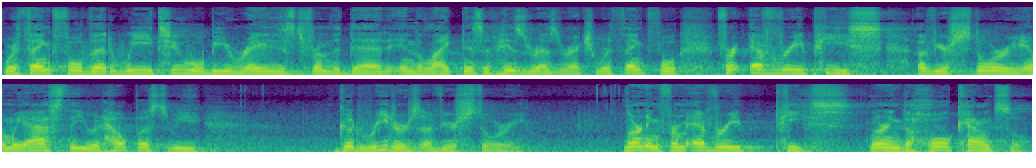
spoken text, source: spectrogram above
We're thankful that we too will be raised from the dead in the likeness of his resurrection. We're thankful for every piece of your story, and we ask that you would help us to be good readers of your story, learning from every piece, learning the whole counsel,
